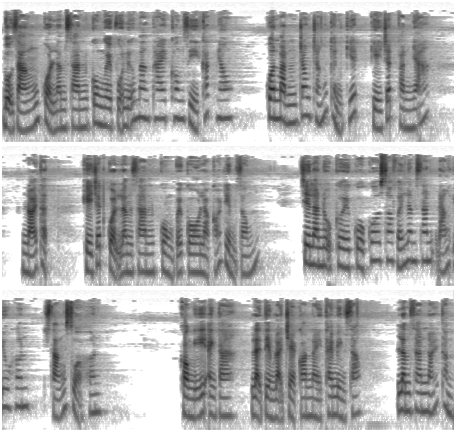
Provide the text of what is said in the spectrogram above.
Bộ dáng của Lâm San cùng người phụ nữ mang thai không gì khác nhau. Khuôn mặt trong trắng thuần khiết, khí chất văn nhã. Nói thật, khí chất của Lâm San cùng với cô là có điểm giống. Chỉ là nụ cười của cô so với Lâm San đáng yêu hơn, sáng sủa hơn. Không nghĩ anh ta lại tìm loại trẻ con này thay mình sao? Lâm San nói thầm.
